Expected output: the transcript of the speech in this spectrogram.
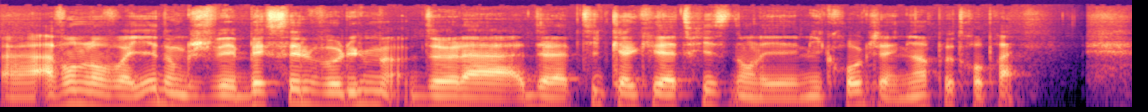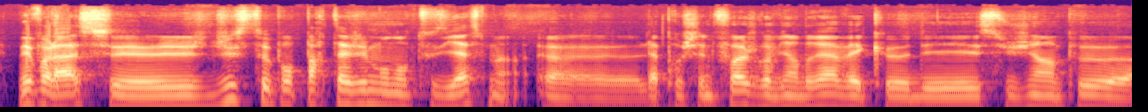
avant de l'envoyer, donc je vais baisser le volume de la, de la petite calculatrice dans les micros que j'avais mis un peu trop près. Mais voilà, c'est juste pour partager mon enthousiasme. Euh, la prochaine fois, je reviendrai avec euh, des sujets un peu,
